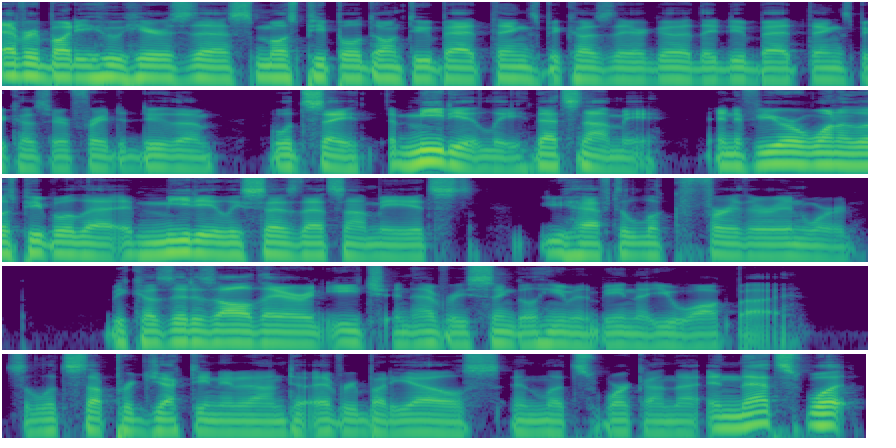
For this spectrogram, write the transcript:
Everybody who hears this, most people don't do bad things because they're good. They do bad things because they're afraid to do them. Would say immediately, that's not me and if you're one of those people that immediately says that's not me, it's you have to look further inward because it is all there in each and every single human being that you walk by. So let's stop projecting it onto everybody else and let's work on that. And that's what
